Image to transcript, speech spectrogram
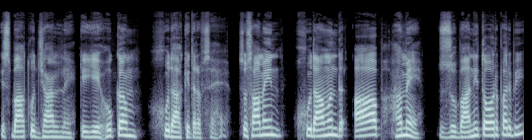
اس بات کو جان لیں کہ یہ حکم خدا کی طرف سے ہے۔ سسامین خداوند آپ ہمیں زبانی طور پر بھی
